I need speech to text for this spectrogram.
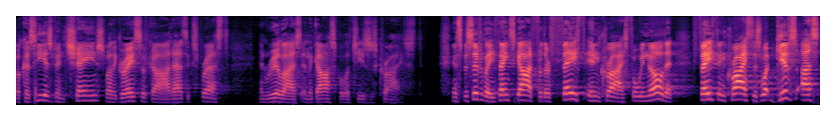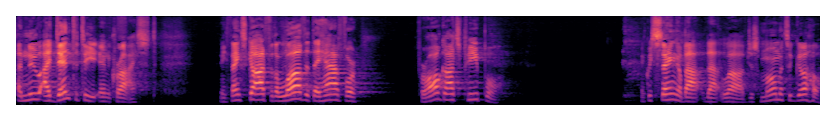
because he has been changed by the grace of God as expressed and realized in the gospel of Jesus Christ. And specifically, he thanks God for their faith in Christ, for we know that faith in Christ is what gives us a new identity in Christ. And he thanks God for the love that they have for, for all God's people. I think we sang about that love just moments ago.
